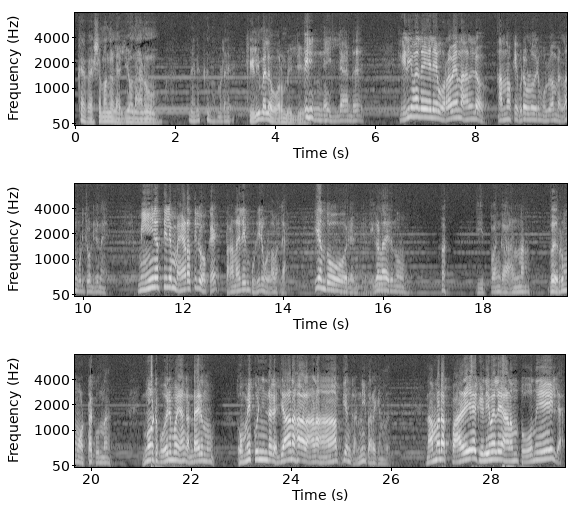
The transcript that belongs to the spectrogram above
ഒക്കെ വിഷമങ്ങളല്ലയോ നാണു? നിനക്ക് നമ്മുടെ കിളിമല ഓർമ്മയില്ലേ? പിന്നെ ഇല്ലാണ്ട്. കിളിമലയിലെ ഉറവേന്നാണല്ലോ അന്നൊക്കെ ഇവിടെ ഉള്ളവർ മുഴുവൻ വെള്ളം കുടിച്ചോണ്ടിരുന്നേ. മീനത്തിലും മേടത്തിലും ഒക്കെ തണലും കുളിരും ഉള്ള മല. എന്തോരം കിളികളായിരുന്നു ഇപ്പം കാണണം. വെറും മൊട്ടക്കുന്ന്. ഇങ്ങോട്ട് പോരുമ്പോ ഞാൻ കണ്ടായിരുന്നു. തൊമ്മിക്കുഞ്ഞിന്റെ കല്യാണ ഹാളാണ് ആദ്യം കണ്ണി തറയ്ക്കുന്നത്. നമ്മുടെ പഴയ കിളിമലയാണെന്ന് തോന്നുകയില്ല.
